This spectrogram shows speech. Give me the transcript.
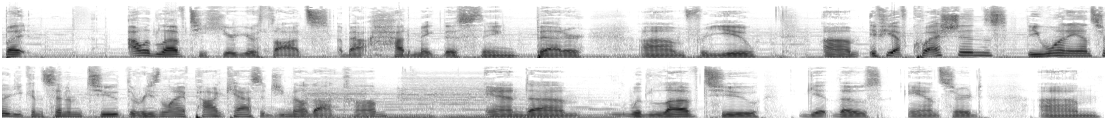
But I would love to hear your thoughts about how to make this thing better um, for you. Um, if you have questions that you want answered, you can send them to the Reasoned Life Podcast at gmail.com and um, would love to get those answered um,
